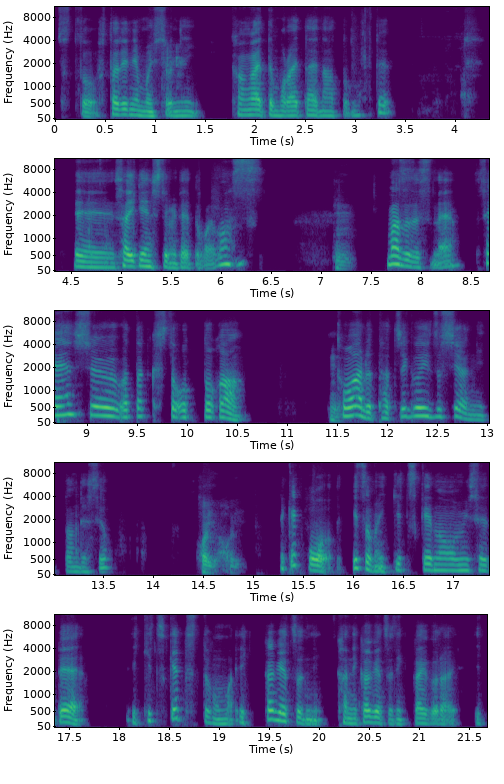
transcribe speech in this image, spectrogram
ちょっと2人にも一緒に考えてもらいたいなと思って、えー再現してみたいと思います。うんまずですね、先週私と夫がうんとある立ち食い寿司屋に行ったんですよ。はいはい。で結構いつも行きつけのお店で、行きつけって言ってもまあ1ヶ月にか2ヶ月に1回ぐらい行っ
